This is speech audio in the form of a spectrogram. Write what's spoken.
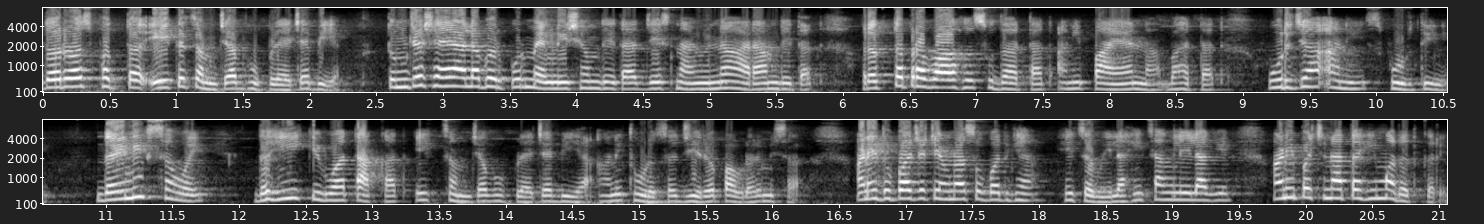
दररोज फक्त एक चमचा भोपळ्याच्या बिया. तुमच्या शरीराला भरपूर मॅग्नेशियम देतात जे स्नायूंना आराम देतात रक्तप्रवाह सुधारतात आणि पायांना भारतात ऊर्जा आणि स्फूर्तीने. दैनिक सवय दही किंवा ताकात एक चमचा भोपळ्याच्या बिया आणि थोडंसं जिरं पावडर मिसळा. आणि दुपारच्या जेवणासोबत घ्या. हे चवीलाही चांगले लागेल आणि पचनातही मदत करेल.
